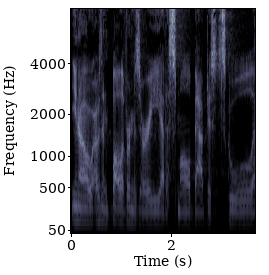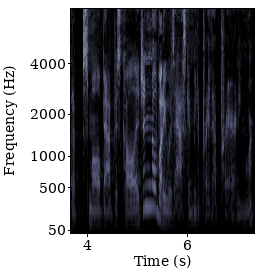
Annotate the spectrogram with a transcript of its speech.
you know, I was in Bolivar, Missouri at a small Baptist school, at a small Baptist college, and nobody was asking me to pray that prayer anymore.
